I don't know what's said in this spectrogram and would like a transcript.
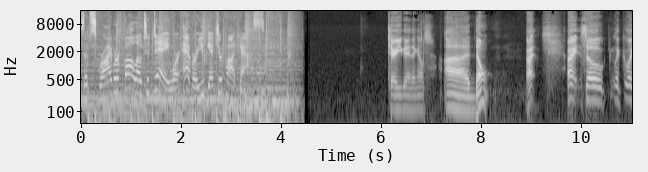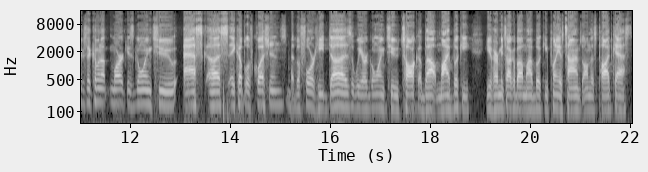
Subscribe or follow today wherever you get your podcasts. Terry, you got anything else? I don't. All right. All right. So, like, like I said, coming up, Mark is going to ask us a couple of questions. But before he does, we are going to talk about MyBookie. You've heard me talk about MyBookie plenty of times on this podcast.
